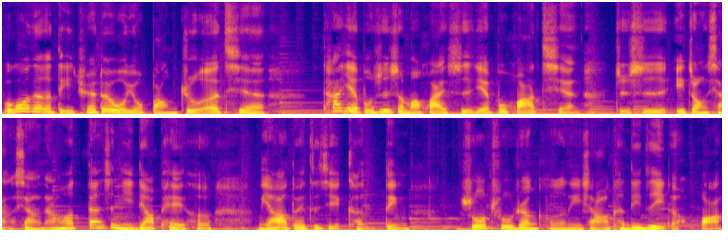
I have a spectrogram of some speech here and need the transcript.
不过这个的确对我有帮助，而且它也不是什么坏事，也不花钱，只是一种想象。然后，但是你一定要配合，你要对自己肯定，说出任何你想要肯定自己的话，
